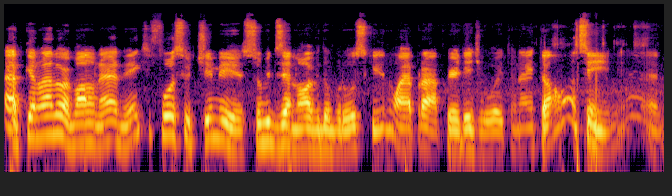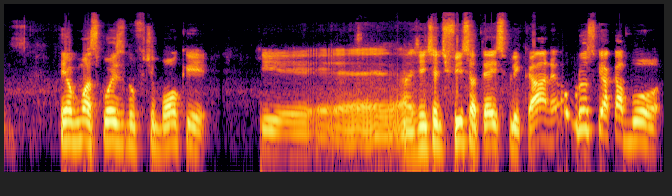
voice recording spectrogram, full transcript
É, porque não é normal, né? Nem que fosse o time sub-19 do Brusque, não é para perder de oito, né? Então, assim, é, tem algumas coisas no futebol que, que é, a gente é difícil até explicar, né? O Brusque acabou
